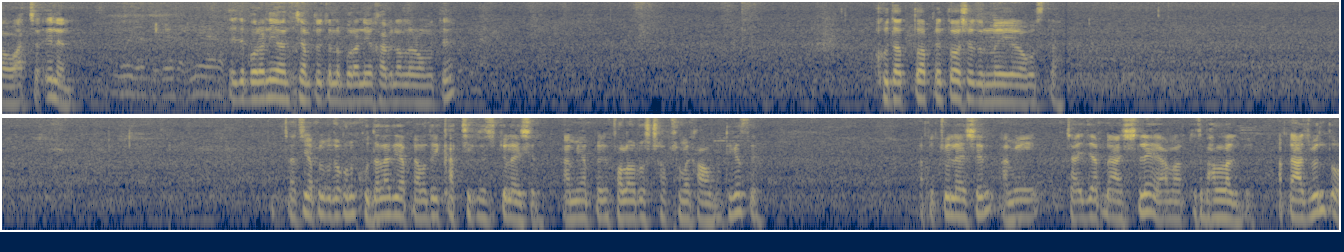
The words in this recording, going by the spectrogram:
ও আচ্ছা এলেন এই যে বোরানি আনছি আপনার জন্য বোরানিও খাবেন আল্লাহর রহমতে। ক্ষুধার্ত আপনি তো, সেজন্য এই অবস্থা। চাচি আপনাকে যখন ক্ষুধা লাগে, আপনি আমাদের এই কাচ্চি কাছে চলে আসেন। আমি আপনাকে ফলার রোস্ট সবসময় খাওয়াবো, ঠিক আছে? আপনি চলে আসেন, আমি চাই যে আপনি আসলে আমার কাছে ভালো লাগবে। আপনি আসবেন তো?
